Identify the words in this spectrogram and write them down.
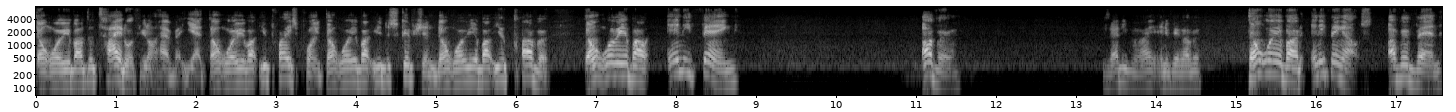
Don't worry about the title if you don't have it yet. Don't worry about your price point. Don't worry about your description. Don't worry about your cover. Don't worry about anything other. Is that even right? Anything other? Don't worry about anything else other than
